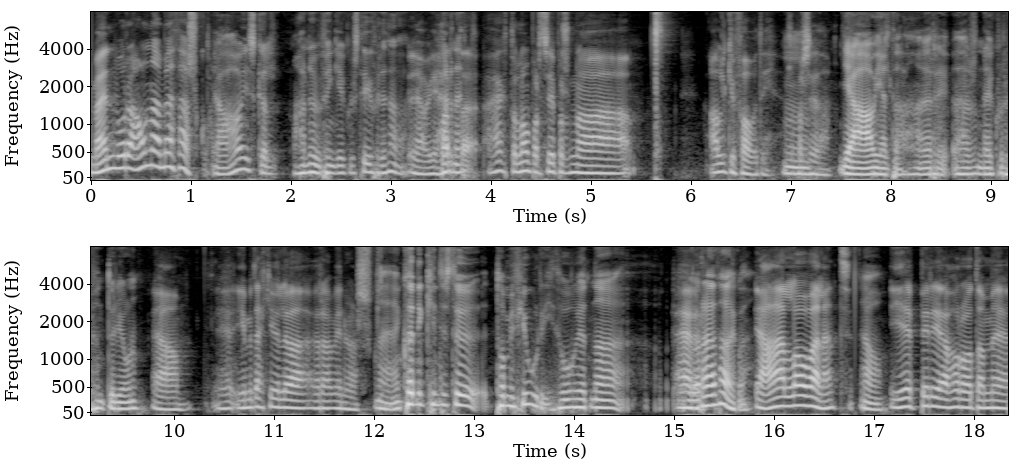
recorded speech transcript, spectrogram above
menn voru ánægð með það sko. Já, ég skal, hann hefur fengið einhver stíg fyrir það. Já, ég held að Hector Lombard sé bara svona algjörfáti, mm. Já, ég held að það er, það er svona einhver hundur í honum. Já, ég, ég myndi ekki vilja vera vinnur hans sko. Nei, En hvernig kynntistu Tommy Fury? Þú hérna, hefur ræðið það eitthvað? já, það er lágvælend Já, ég byrjaði að horfa á þetta með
